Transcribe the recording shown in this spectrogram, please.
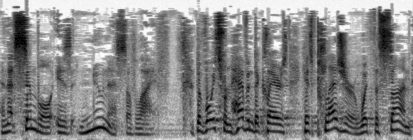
And that symbol is newness of life. The voice from heaven declares his pleasure with the Son.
